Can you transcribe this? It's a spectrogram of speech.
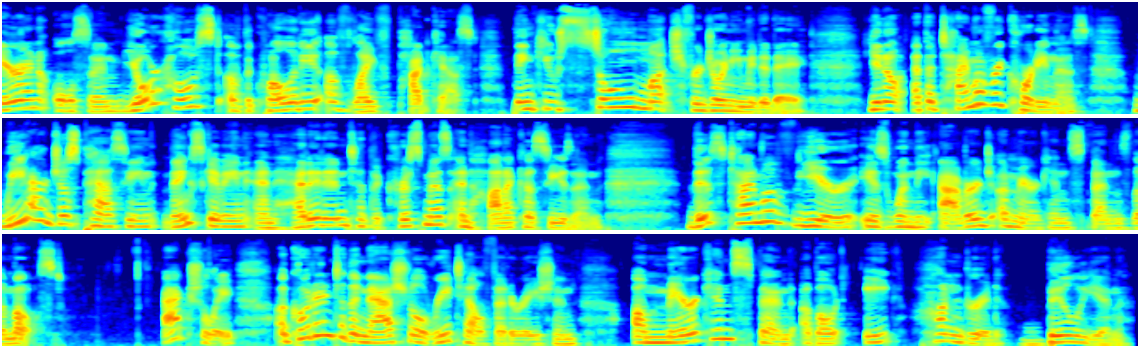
Erin Olson, your host of the Quality of Life podcast. Thank you so much for joining me today. You know, at the time of recording this, we are just passing Thanksgiving and headed into the Christmas and Hanukkah season. This time of year is when the average American spends the most. Actually, according to the National Retail Federation, Americans spend about $800 billion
